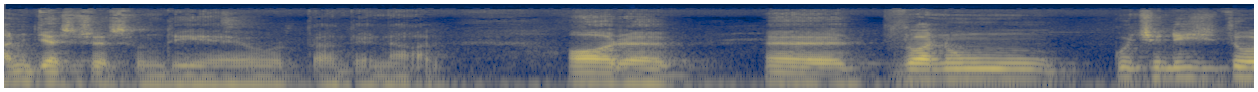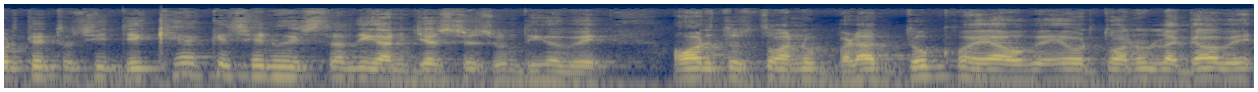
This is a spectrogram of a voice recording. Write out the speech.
ਅਨਜਸਟਿਸ ਹੁੰਦੀ ਹੈ ਔਰਤਾਂ ਦੇ ਨਾਲ, ਔਰ ਤੁਹਾਨੂੰ ਕੁਝ ਨਿੱਜੀ ਤੌਰ ਤੇ ਤੁਸੀਂ ਦੇਖਿਆ ਕਿਸੇ ਨੂੰ ਇਸ ਤਰ੍ਹਾਂ ਦੀ ਅਨਜਸਟਿਸ ਹੁੰਦੀ ਹੋਵੇ, ਔਰ ਤੁਹਾਨੂੰ ਬੜਾ ਦੁੱਖ ਹੋਇਆ ਹੋਵੇ, ਔਰ ਤੁਹਾਨੂੰ ਲੱਗਾ ਹੋਵੇ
